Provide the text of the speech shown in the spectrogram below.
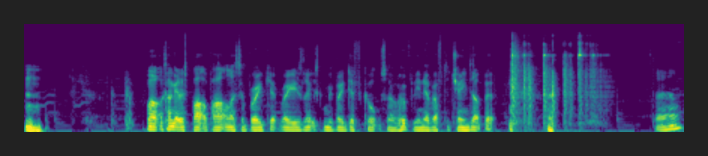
Hmm. Well, I can't get this part apart unless I break it very easily. It's going to be very difficult, so hopefully you never have to change that bit. the hell?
